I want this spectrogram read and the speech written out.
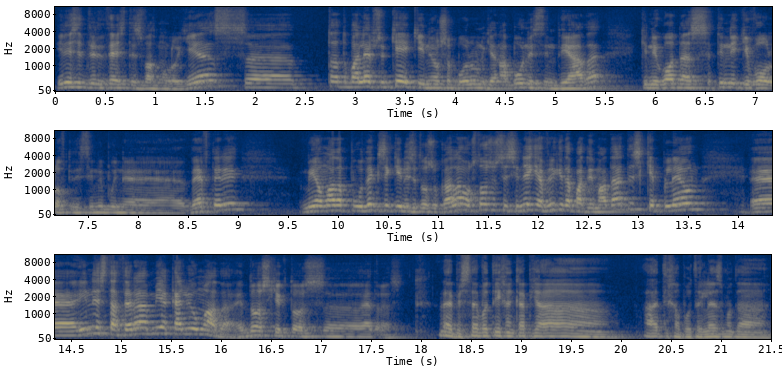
είναι στην τρίτη θέση της βαθμολογίας. Ε, θα το παλέψουν και εκείνοι όσο μπορούν για να μπουν στην Διάδα, κυνηγώντας την νίκη Βόλου αυτή τη στιγμή που είναι δεύτερη. Μια ομάδα που δεν ξεκίνησε τόσο καλά, ωστόσο στη συνέχεια βρήκε τα πατήματά της και πλέον ε, είναι σταθερά μια καλή ομάδα εντός και εκτός ε, έδρας. Ναι, πιστεύω ότι είχαν κάποια άτυχα αποτελέσματα.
